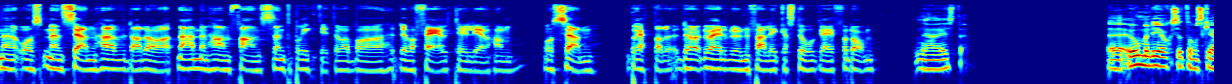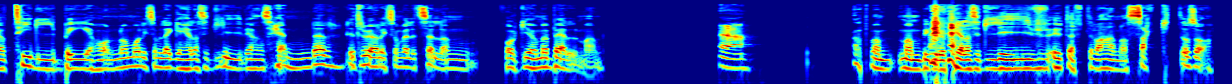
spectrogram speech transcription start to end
men, och, men sen hävda då att nej men han fanns inte på riktigt, det var bara, det var fel tydligen han. Och sen berättar du, då, då är det väl ungefär lika stor grej för dem. ja just det. Eh, jo, men det är också att de ska tillbe honom och liksom lägga hela sitt liv i hans händer. Det tror jag liksom väldigt sällan folk gör med Bellman. Ja, Att man, man bygger upp hela sitt liv utefter vad han har sagt och så.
